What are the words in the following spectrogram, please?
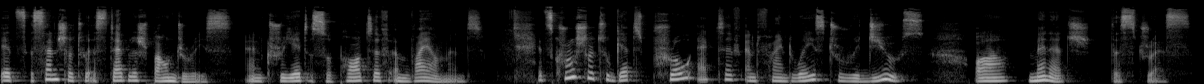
it's essential to establish boundaries and create a supportive environment. It's crucial to get proactive and find ways to reduce or manage the stress,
